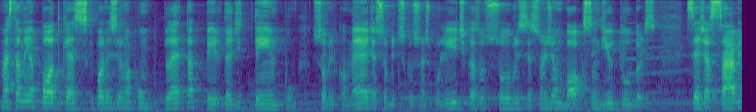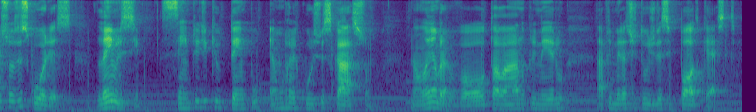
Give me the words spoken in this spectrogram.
mas também há podcasts que podem ser uma completa perda de tempo, sobre comédia, sobre discussões políticas ou sobre sessões de unboxing de youtubers. Vocês já sabem suas escolhas. Lembre-se sempre de que o tempo é um recurso escasso. Não lembra? Volta lá no primeiro, a primeira atitude desse podcast.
